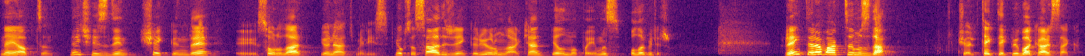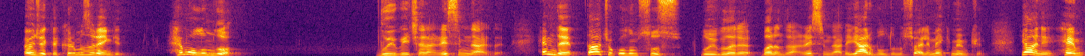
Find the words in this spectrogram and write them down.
ne yaptın, ne çizdin şeklinde e, sorular yöneltmeliyiz. Yoksa sadece renkleri yorumlarken yanılma payımız olabilir. Renklere baktığımızda şöyle tek tek bir bakarsak. Öncelikle kırmızı rengin hem olumlu duygu içeren resimlerde hem de daha çok olumsuz duyguları barındıran resimlerde yer bulduğunu söylemek mümkün. Yani hem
